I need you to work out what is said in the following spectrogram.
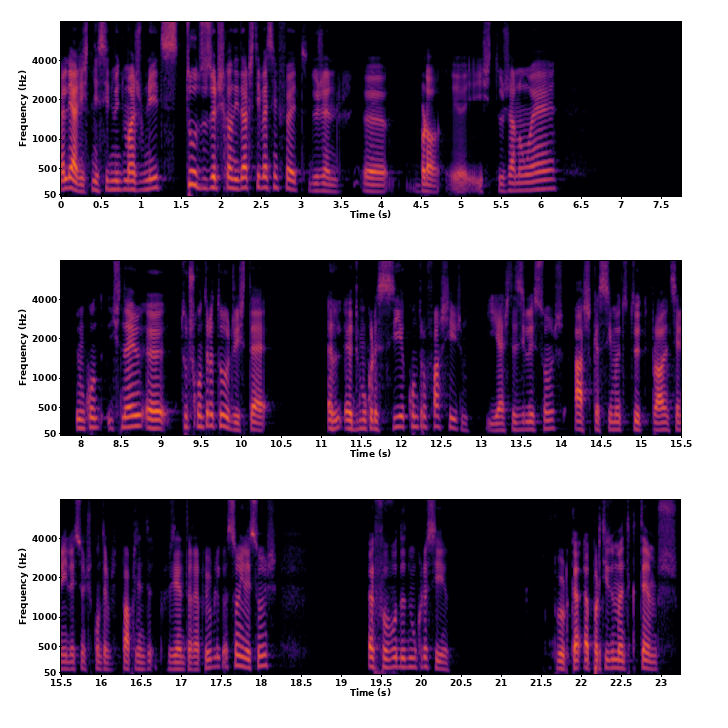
aliás, isto tinha sido muito mais bonito se todos os outros candidatos tivessem feito, do género. Uh, bro, isto já não é... Um, isto não é uh, todos contra todos, isto é a, a, democracia contra o fascismo. E estas eleições, acho que acima de tudo, para além de serem eleições contra para Presidente, Presidente da República, são eleições a favor da democracia. Porque a partir do momento que temos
